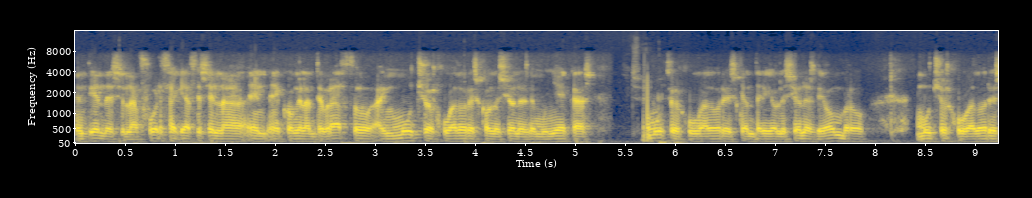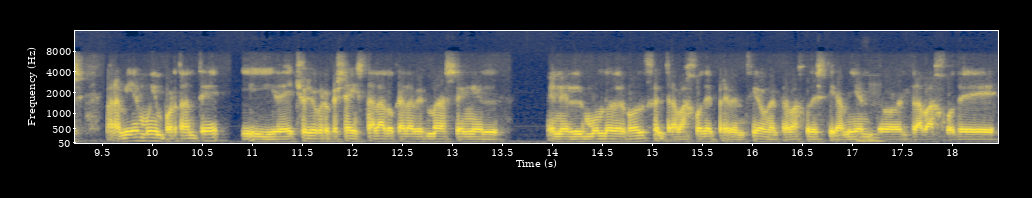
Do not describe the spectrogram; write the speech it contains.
¿entiendes? La fuerza que haces en la, eh, con el antebrazo. Hay muchos jugadores con lesiones de muñecas, muchos jugadores que han tenido lesiones de hombro, muchos jugadores. Para mí es muy importante y de hecho yo creo que se ha instalado cada vez más en el, en el mundo del golf el trabajo de prevención, el trabajo de estiramiento, el trabajo de,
